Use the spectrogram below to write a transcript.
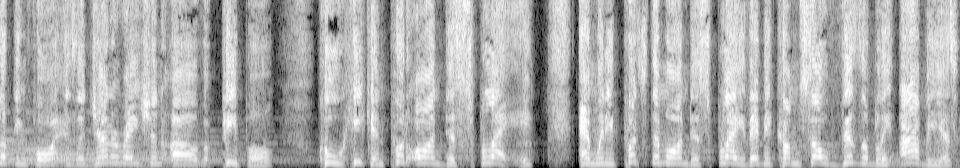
looking for is a generation of people who he can put on display. And when he puts them on display, they become so visibly obvious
